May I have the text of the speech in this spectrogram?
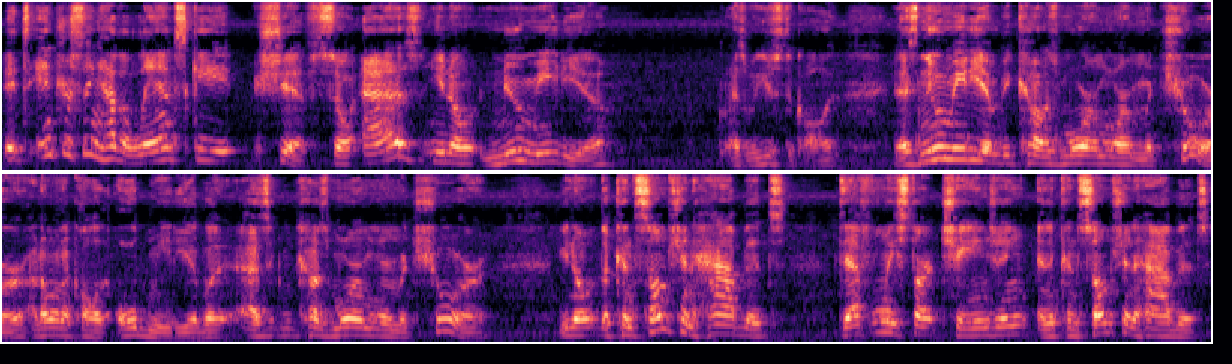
it's interesting how the landscape shifts. So as you know, new media as we used to call it, as new media becomes more and more mature, I don't want to call it old media, but as it becomes more and more mature, you know, the consumption habits definitely start changing and consumption habits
